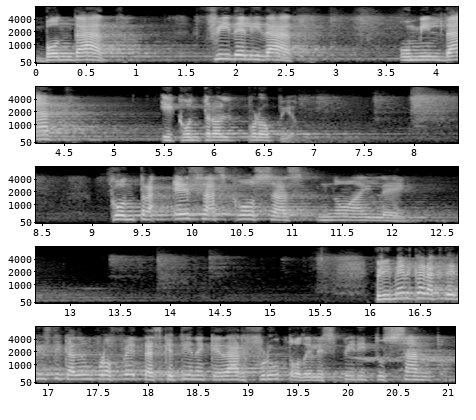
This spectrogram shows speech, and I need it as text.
bondad, fidelidad, humildad y control propio. Contra esas cosas no hay ley. Primer característica de un profeta es que tiene que dar fruto del Espíritu Santo.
